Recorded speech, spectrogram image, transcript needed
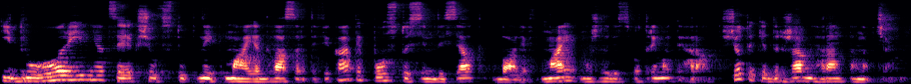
І другого рівня це якщо вступник має два сертифікати по 170 балів, має можливість отримати грант. Що таке державний грант на навчання?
